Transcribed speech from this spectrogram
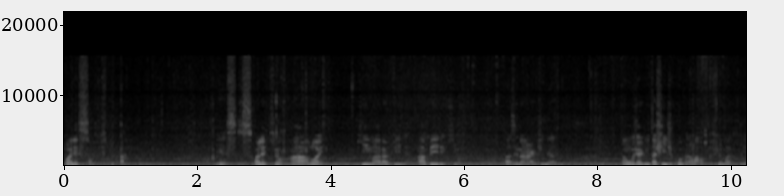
Olha só, que espetáculo. Essas, olha aqui, ó, a aloe. Que maravilha. A abelha aqui, ó, fazendo a arte dela. Então o jardim tá cheio de cor. Olha lá, ó, filma aqui.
